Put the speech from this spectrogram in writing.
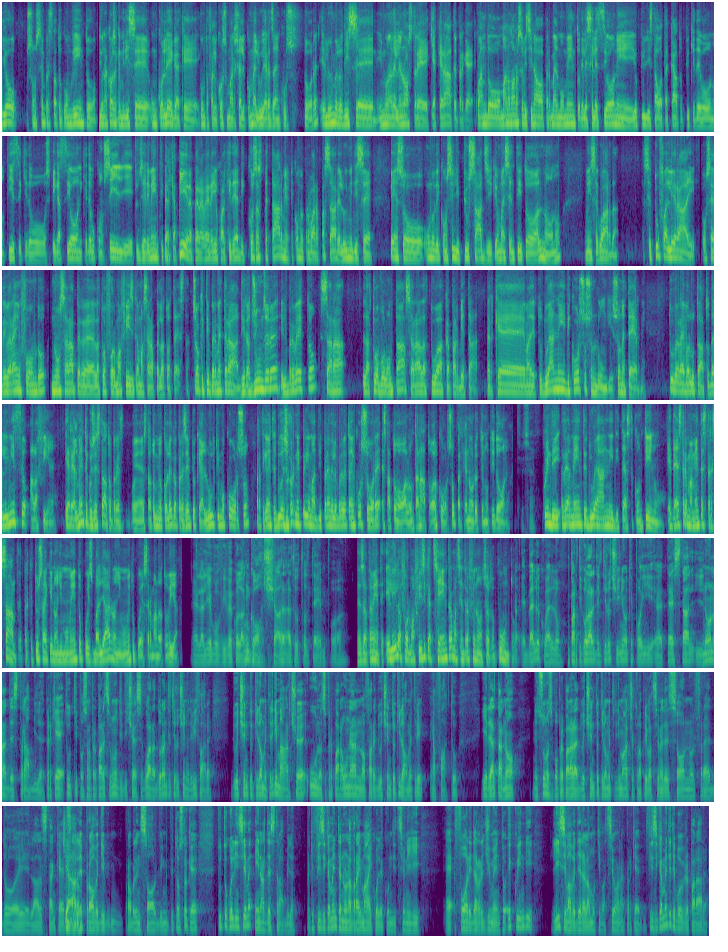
io sono sempre stato convinto di una cosa che mi disse un collega che appunto fa il corso marescialli con me, lui era già in cursore e lui me lo disse in una delle nostre chiacchierate perché quando mano a mano si avvicinava per me il momento delle selezioni io più gli stavo attaccato, più chiedevo notizie, chiedevo spiegazioni, chiedevo consigli, suggerimenti per capire, per avere io qualche idea di cosa aspettarmi e come provare a passare. Lui mi disse, penso uno dei consigli più saggi che ho mai sentito al nono, mi disse guarda se tu fallirai o se arriverai in fondo non sarà per la tua forma fisica ma sarà per la tua testa. Ciò che ti permetterà di raggiungere il brevetto sarà la tua volontà, sarà la tua caparbietà, perché mi ha detto due anni di corso sono lunghi, sono eterni tu verrai valutato dall'inizio alla fine. E realmente così è stato, perché eh, è stato un mio collega per esempio che all'ultimo corso, praticamente due giorni prima di prendere il brevetto in cursore, è stato allontanato dal corso perché non ritenuto idoneo. Sì, sì. Quindi realmente due anni di test continuo ed è estremamente stressante perché tu sai che in ogni momento puoi sbagliare, in ogni momento puoi essere mandato via. E l'allievo vive con l'angoscia eh, tutto il tempo. Eh. Esattamente, e lì la forma fisica c'entra, ma c'entra fino a un certo punto. Il bello è quello, in particolare del tirocinio, che poi eh, testa il non addestrabile, perché tutti possono prepararsi, uno ti dicesse, guarda, durante il tirocinio devi fare 200 km di marce, uno si prepara un anno a fare 200 km e ha fatto. In realtà no, nessuno si può preparare a 200 km di marcia con la privazione del sonno, il freddo e la stanchezza, Chiaro. le prove di problem solving, piuttosto che tutto quell'insieme è inaddestrabile, perché fisicamente non avrai mai quelle condizioni lì eh, fuori dal reggimento e quindi lì si va a vedere la motivazione, perché fisicamente ti puoi preparare.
